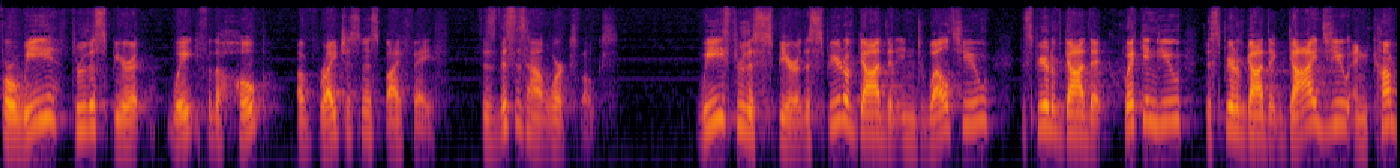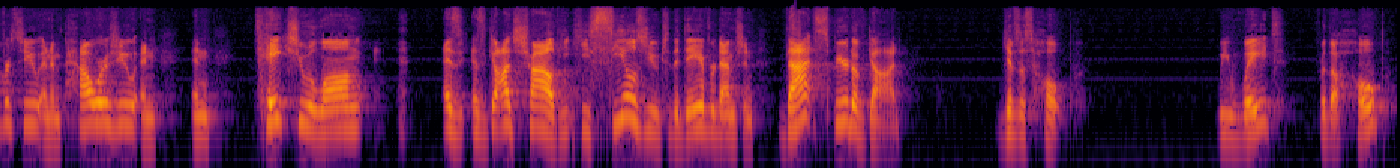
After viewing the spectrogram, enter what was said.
For we, through the Spirit, wait for the hope of righteousness by faith. It says this is how it works, folks. We, through the Spirit, the Spirit of God that indwelt you, the Spirit of God that quickened you, the Spirit of God that guides you and comforts you and empowers you and, and takes you along as, as God's child, he, he seals you to the day of redemption. That Spirit of God gives us hope. We wait for the hope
